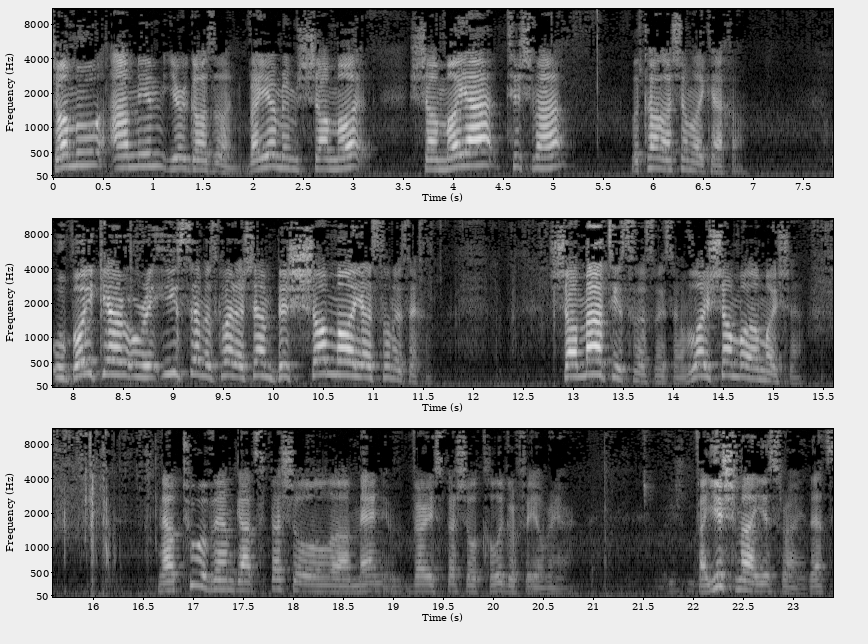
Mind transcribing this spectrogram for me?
Shamu amim yirgazon. Vayomrim shamo- shamoya tishma l'kal Hashem lekecha. Uboiker ureisem es kvar Hashem b'shamoya sunesechem. Shamati el Moshe. Now, two of them got special, uh, man, very special calligraphy over here. Vayishma Yisrael. That's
